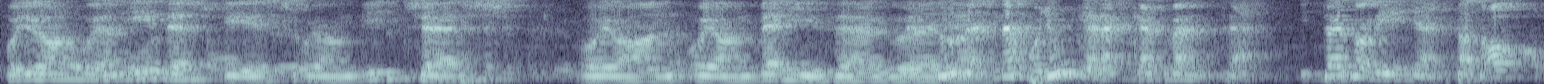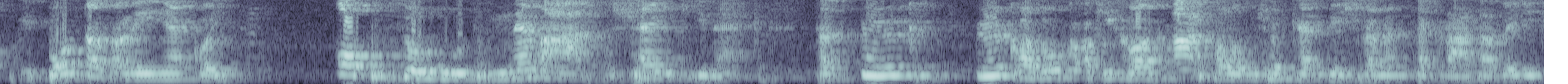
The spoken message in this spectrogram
Hogy olyan, olyan édeskés, olyan gicses, olyan, olyan behízelgő Nem, legyen. nem, hogy Junkerek kedvence. Itt ez a lényeg. Tehát a, pont az a lényeg, hogy abszolút nem árt senkinek. Tehát ők, ők azok, akik az ártalomcsökkentésre mentek rá. Tehát, hogy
